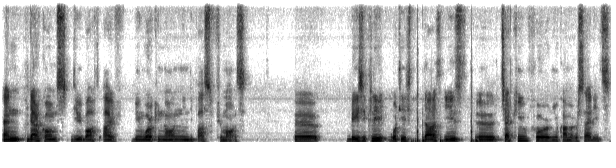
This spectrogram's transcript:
And there comes the bot I've been working on in the past few months basically what it does is uh, checking for newcomers edits,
